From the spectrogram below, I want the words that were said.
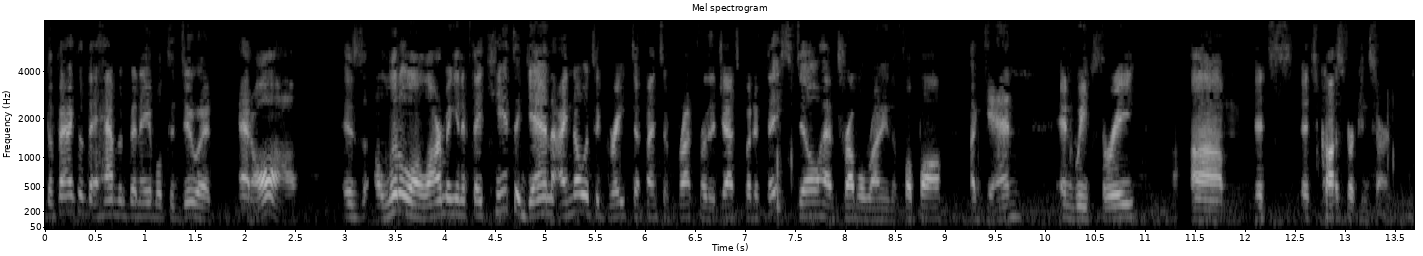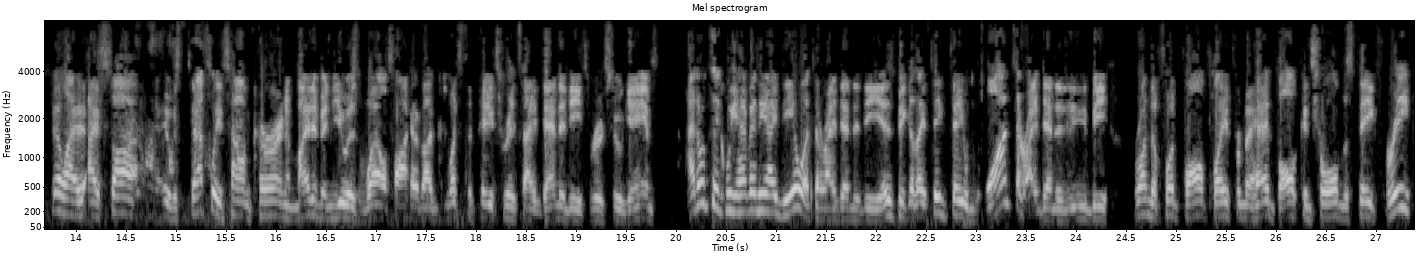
the fact that they haven't been able to do it at all is a little alarming. And if they can't again, I know it's a great defensive front for the Jets, but if they still have trouble running the football again in week three, um, it's, it's cause for concern. Phil, I, I saw it was definitely Tom Caron and it might have been you as well talking about what's the Patriots identity through two games. I don't think we have any idea what their identity is because I think they want their identity to be run the football, play from ahead, ball control, mistake free,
